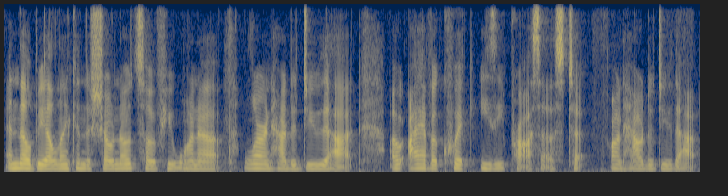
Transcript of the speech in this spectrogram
and there'll be a link in the show notes. So if you want to learn how to do that, I have a quick, easy process to on how to do that.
